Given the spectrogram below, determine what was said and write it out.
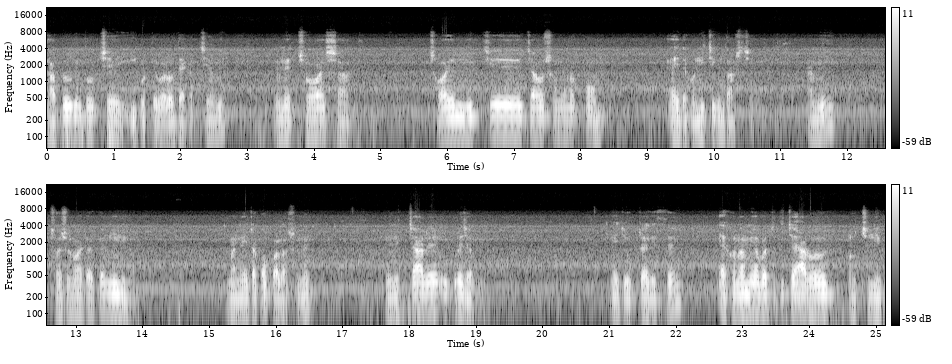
ধাপেও কিন্তু হচ্ছে ই করতে পারো, দেখাচ্ছি আমি। মানে ছয়, সাত। ছয়ের নিচে যাওয়ার সম্ভাবনা কম। এই দেখো, নিচে কিন্তু আসছে। আমি ছয়শো নয় টাকা নিয়ে নিলাম। মানে এটা কপাল আসলে। মানে চারের উপরে যাবে এই যে উপরে গেছে। এখন আমি আবার যদি চাই আরও হচ্ছে নিব,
